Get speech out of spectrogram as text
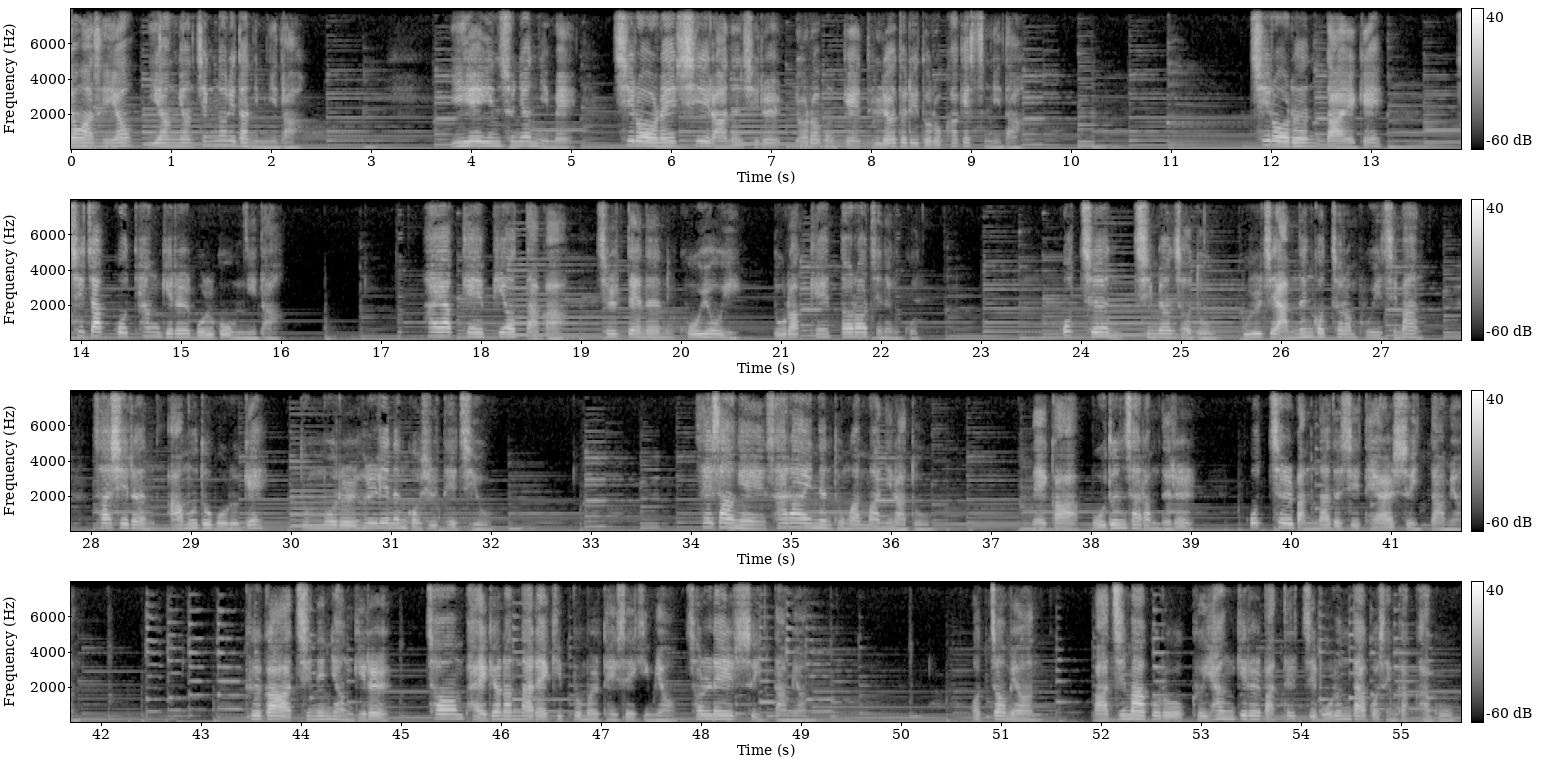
안녕하세요. 2학년 책놀이단입니다. 이혜인 수녀님의 7월의 시라는 시를 여러분께 들려드리도록 하겠습니다. 7월은 나에게 치자꽃 향기를 몰고 옵니다. 하얗게 피었다가 질 때는 고요히 노랗게 떨어지는 꽃. 꽃은 지면서도 울지 않는 것처럼 보이지만 사실은 아무도 모르게 눈물을 흘리는 것일 테지요. 세상에 살아있는 동안만이라도 내가 모든 사람들을 꽃을 만나듯이 대할 수 있다면 그가 지닌 향기를 처음 발견한 날의 기쁨을 되새기며 설레일 수 있다면 어쩌면 마지막으로 그 향기를 맡을지 모른다고 생각하고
